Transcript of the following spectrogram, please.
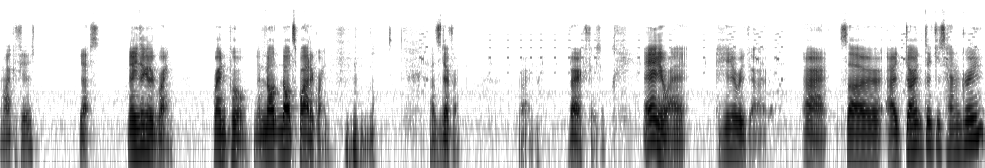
Am I confused? Yes. No, you think of the Gwen. Gwenpool. Not, not Spider-Gwen. That's different. Right. Very confusing. Anyway, here we go. Alright, so I don't think he's hungry.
